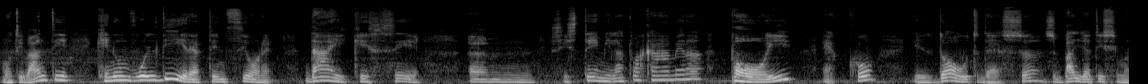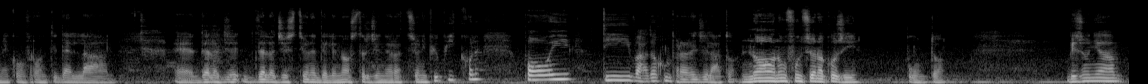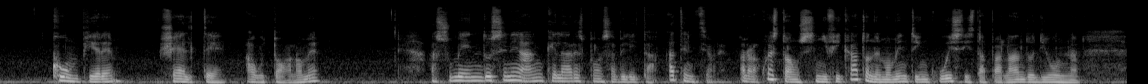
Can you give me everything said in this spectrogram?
motivanti che non vuol dire, attenzione, dai che se um, sistemi la tua camera, poi, ecco, il do ut des, sbagliatissimo nei confronti della, eh, della, della gestione delle nostre generazioni più piccole, poi ti vado a comprare il gelato. No, non funziona così. Punto. Bisogna compiere scelte autonome assumendosene anche la responsabilità. Attenzione, allora questo ha un significato nel momento in cui si sta parlando di un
